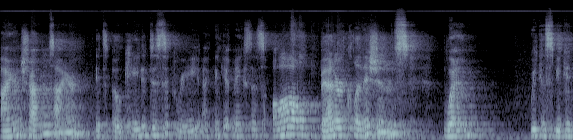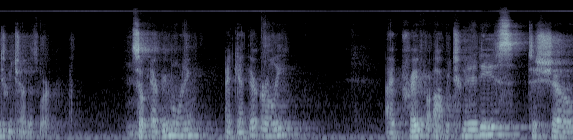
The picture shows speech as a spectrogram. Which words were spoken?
Iron sharpens iron. It's okay to disagree. I think it makes us all better clinicians when we can speak into each other's work. So every morning, I'd get there early. I'd pray for opportunities to show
